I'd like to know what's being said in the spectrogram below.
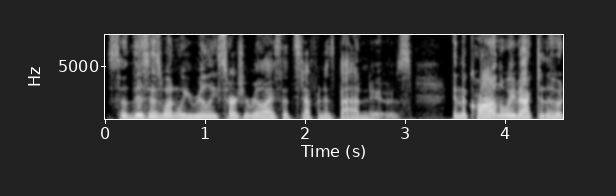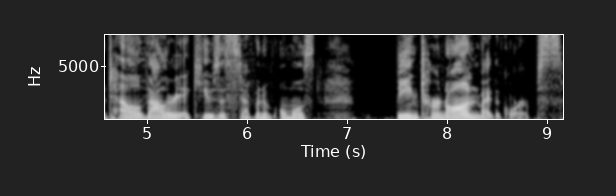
So, this is when we really start to realize that Stefan is bad news. In the car on the way back to the hotel, Valerie accuses Stefan of almost being turned on by the corpse.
